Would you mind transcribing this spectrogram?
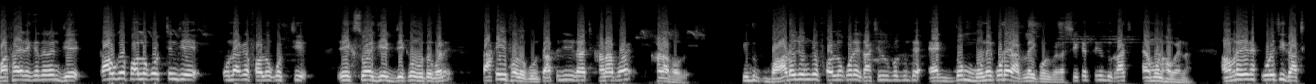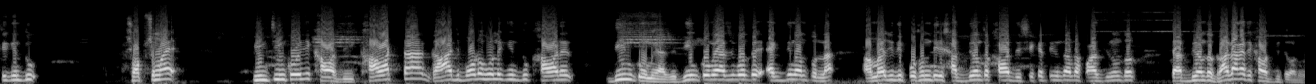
মাথায় রেখে দেবেন যে কাউকে ফলো করছেন যে ওনাকে ফলো করছি এক্স ওয়াই জেড যে কেউ হতে পারে, তাকেই ফলো করুন। তাতে যদি গাছ খারাপ হয়, খারাপ হবে। কিন্তু বারো জনকে ফলো করে গাছের উপর কিন্তু একদম মনে করে অ্যাপ্লাই করবে না। সেক্ষেত্রে কিন্তু গাছ এমন হবে না। আমরা যেটা করেছি, গাছকে কিন্তু সবসময় পিঞ্চিং করেছি খাবার দিই। খাওয়ারটা গাছ বড় হলে কিন্তু খাবারের দিন কমে আসবে। দিন কমে আসবে বলতে একদিন অন্তর না। আমরা যদি প্রথম দিকে সাত দিন অন্তর খাবার দিই, সেক্ষেত্রে কিন্তু আমরা পাঁচ দিন অন্তর, চার দিন অন্তর গাঁদা গাছে খাবার দিতে পারব।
